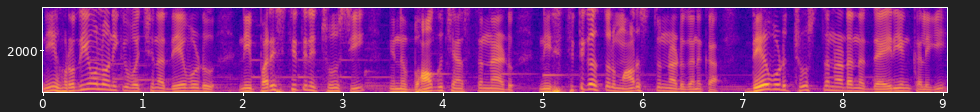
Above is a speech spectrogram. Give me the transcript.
నీ హృదయంలోనికి వచ్చిన దేవుడు నీ పరిస్థితిని చూసి నిన్ను బాగు చేస్తున్నాడు. నీ స్థితిగతులు మారుస్తున్నాడు గనుక దేవుడు చూస్తున్నాడన్న ధైర్యం కలిగి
